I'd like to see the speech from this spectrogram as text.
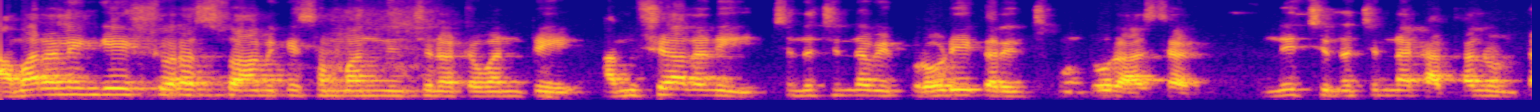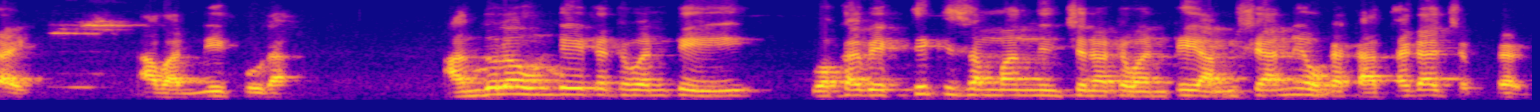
అమరలింగేశ్వర స్వామికి సంబంధించినటువంటి అంశాలని చిన్న చిన్నవి క్రోడీకరించుకుంటూ రాశాడు. అన్ని చిన్న చిన్న కథలు ఉంటాయి అవన్నీ కూడా. అందులో ఉండేటటువంటి ఒక వ్యక్తికి సంబంధించినటువంటి అంశాన్ని ఒక కథగా చెప్పాడు.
